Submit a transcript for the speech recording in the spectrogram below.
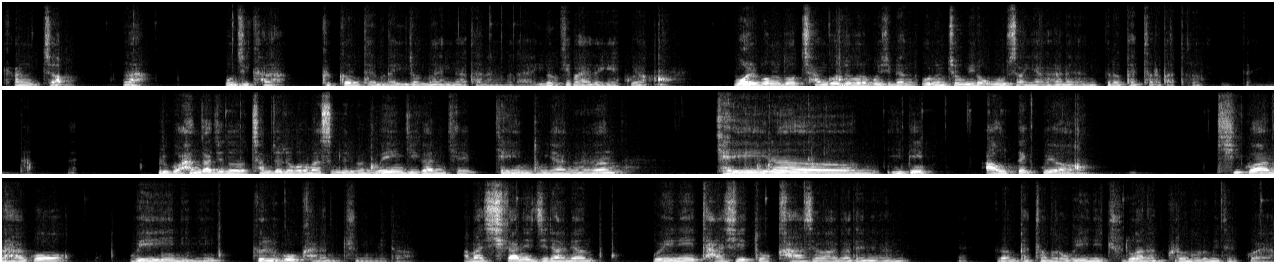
강점 오직 하나. 그 건 때문에 이런 모양이 나타나는 거다. 이렇게 봐야 되겠고요. 월봉도 참고적으로 보시면 오른쪽 위로 우상향하는 그런 패턴을 만들어주고 있다. 이겁니다. 네. 그리고 한 가지 더 참조적으로 말씀드리면 외인 기관 개, 개인 동향은 개인은 이미 아웃됐고요. 기관하고 외인이 끌고 가는 중입니다. 아마 시간이 지나면 외인이 다시 또 가세화가 되는 네, 그런 패턴으로 외인이 주도하는 그런 흐름이 될 거예요.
